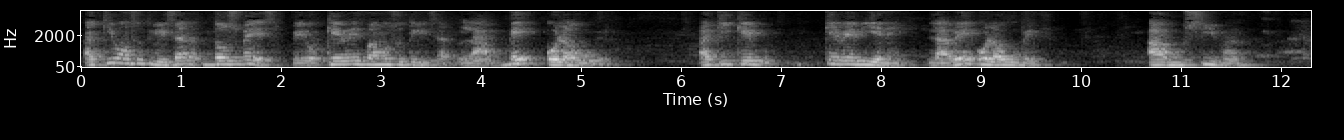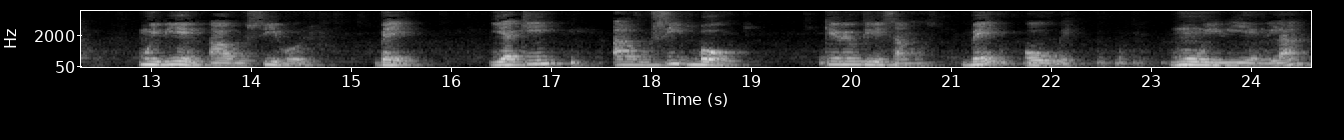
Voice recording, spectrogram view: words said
aquí vamos a utilizar dos Bs, pero ¿qué vez vamos a utilizar? ¿La B o la V? Aquí, ¿qué, qué B viene? ¿La B o la V? Abusivo. Muy bien, abusivo. B. Y aquí, abusivo. ¿Qué B utilizamos? ¿B o V? Muy bien, la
